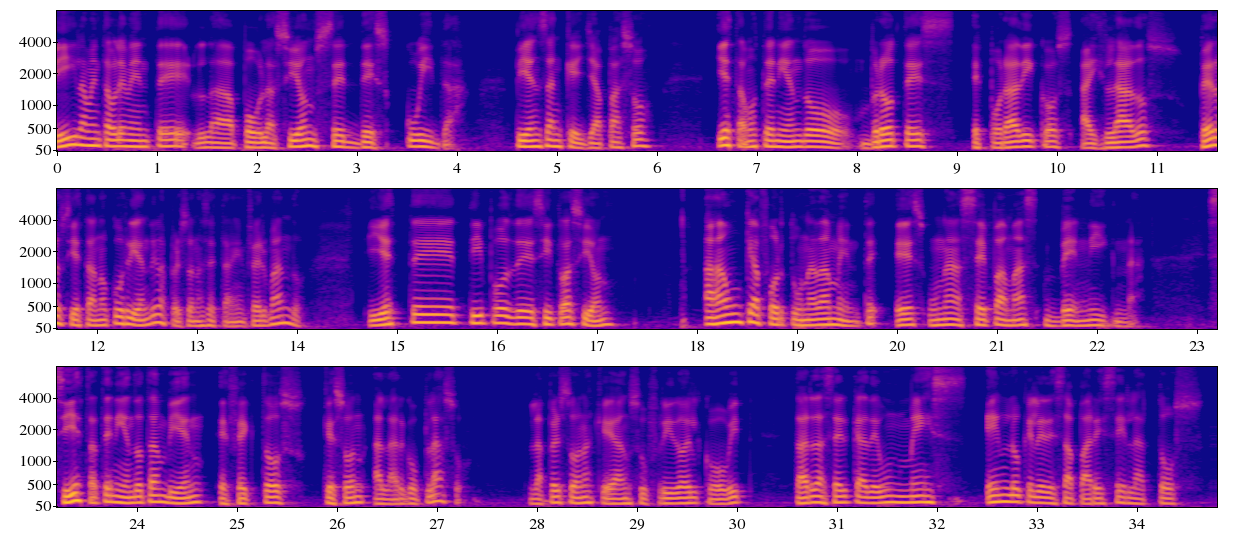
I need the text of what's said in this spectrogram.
y lamentablemente la población se descuida piensan que ya pasó y estamos teniendo brotes esporádicos, aislados, pero sí están ocurriendo y las personas se están enfermando. Y este tipo de situación, aunque afortunadamente es una cepa más benigna, sí está teniendo también efectos que son a largo plazo. Las personas que han sufrido el COVID tarda cerca de un mes en lo que le desaparece la tos.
